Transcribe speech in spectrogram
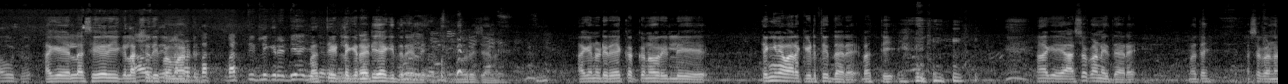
ಹೌದು. ಹಾಗೆ ಎಲ್ಲ ಸೇರಿ ಈಗ ಲಕ್ಷದೀಪ ಮಾಡಿ ಬತ್ತಿ ಇಡ್ಲಿಕ್ಕೆ ರೆಡಿ ಆಗಿದ್ದಾರೆ. ಇಲ್ಲಿ ಮೂರು ಜನ. ಹಾಗೆ ನೋಡಿ ರೇಖಕ್ಕನವರು ಇಲ್ಲಿ ತೆಂಗಿನ ಮರಕ್ಕೆ ಇಡ್ತಿದ್ದಾರೆ ಬತ್ತಿ. ಹಾಗೆ ಅಶೋಕಣ್ಣ ಇದ್ದಾರೆ. ಮತ್ತೆ ಅಶೋಕಣ್ಣ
